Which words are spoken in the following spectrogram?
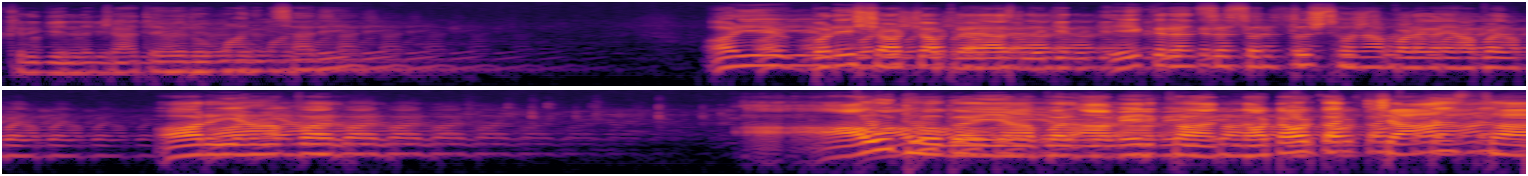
आखिरी गेंद लेके आते हुए रोमान अंसारी और ये बड़े शॉट का प्रयास लेकिन एक रन से संतुष्ट होना पड़ेगा यहाँ पर। और यहाँ पर आउट हो गए यहाँ पर आमिर खान। नॉट आउट का चांस था।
